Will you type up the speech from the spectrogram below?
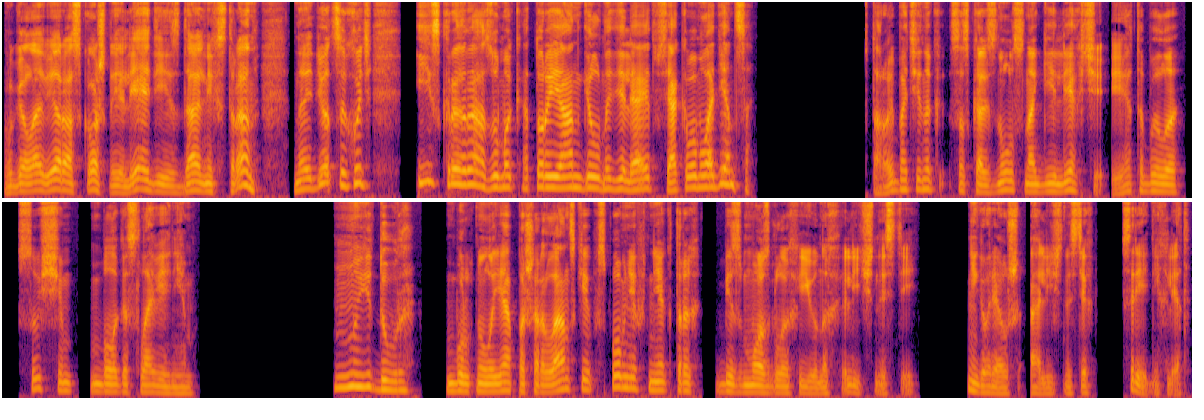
в голове роскошной леди из дальних стран найдется хоть искра разума, который ангел наделяет всякого младенца». Второй ботинок соскользнул с ноги легче, и это было сущим благословением. «Ну и дура», — буркнула я по-шарландски, вспомнив некоторых безмозглых юных личностей, не говоря уж о личностях средних лет,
